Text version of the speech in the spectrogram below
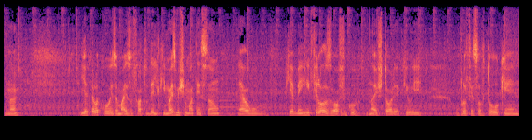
Né? E aquela coisa, mas o fato dele que mais me chamou a atenção é algo que é bem filosófico na história que o, o professor Tolkien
